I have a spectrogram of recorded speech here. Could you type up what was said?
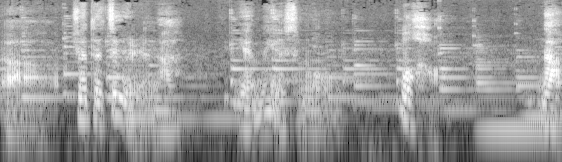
啊、觉得这个人啊也没有什么不好。那，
